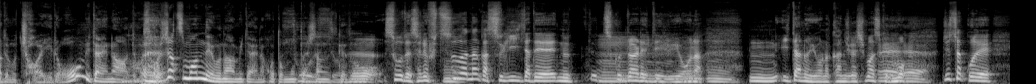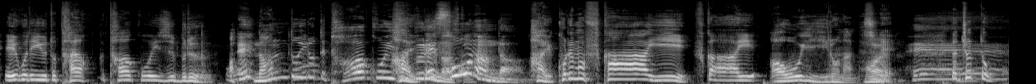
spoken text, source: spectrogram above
あでも茶色みたいな、でもそれじゃつまんねえよなみたいなこと思ったりしたんですけど、そうですよねそうですね。普通はなんか杉板で塗って作られているような、うん。板のような感じがしますけども、ええ実はこれ英語で言うとタターコイズブルー。え何度色ってターコイズブルーえなんですか、そうなんだ。はい。これも深い深い青い色なんですね、へえ。だからちょっと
